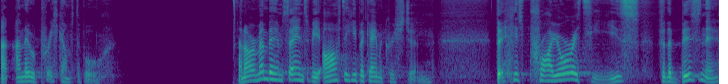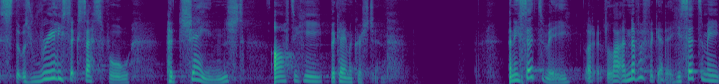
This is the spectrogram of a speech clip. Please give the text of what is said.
and, and they were pretty comfortable. And I remember him saying to me after he became a Christian that his priorities for the business that was really successful had changed after he became a Christian. And he said to me, I never forget it, he said to me,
